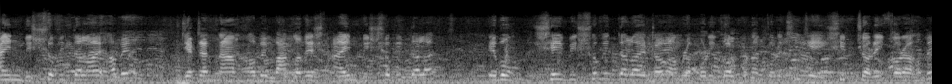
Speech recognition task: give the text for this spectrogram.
আইন বিশ্ববিদ্যালয় হবে, যেটার নাম হবে বাংলাদেশ আইন বিশ্ববিদ্যালয়। এবং সেই বিশ্ববিদ্যালয়টাও আমরা পরিকল্পনা করেছি যে এই শিবচরেই করা হবে।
